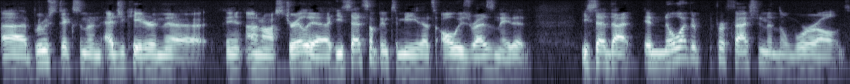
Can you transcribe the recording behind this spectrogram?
uh, Bruce Dixon, an educator in the in, in Australia, he said something to me that's always resonated. He said that in no other profession in the world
